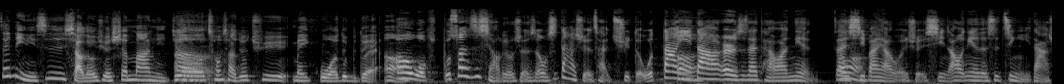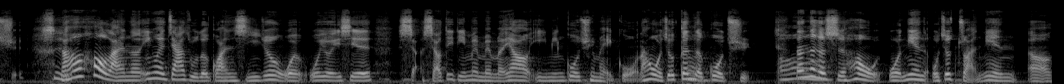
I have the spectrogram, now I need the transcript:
Sandy，你是小留学生吗？你就从小就去美国，对不对？嗯哦，我不算是小留学生，我是大学才去的。我大一、大二是在台湾念，在西班牙文学系，然后念的是静宜大学。是，然后后来呢，因为家族的关系，就我我有一些小小弟弟妹妹们要移民过去美国，然后我就跟着过去。那那个时候我念，我就转念呃。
